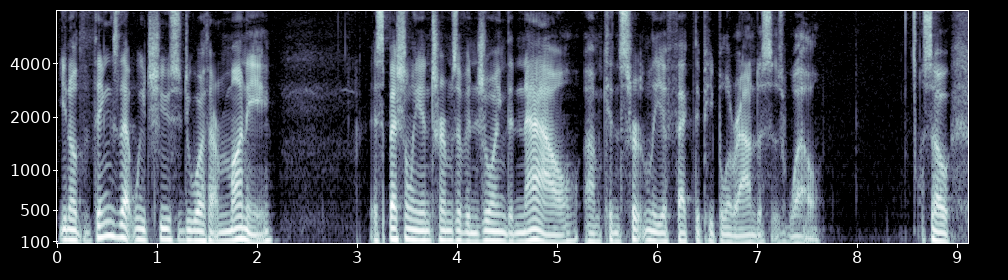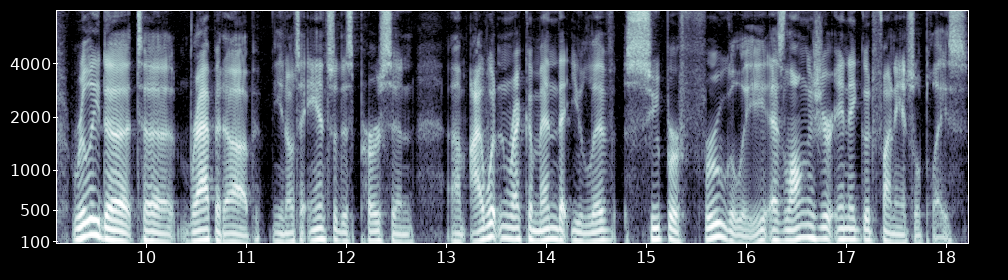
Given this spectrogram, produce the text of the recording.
you know, the things that we choose to do with our money especially in terms of enjoying the now, um, can certainly affect the people around us as well. So, really, to to wrap it up, you know, to answer this person, um, I wouldn't recommend that you live super frugally as long as you're in a good financial place,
